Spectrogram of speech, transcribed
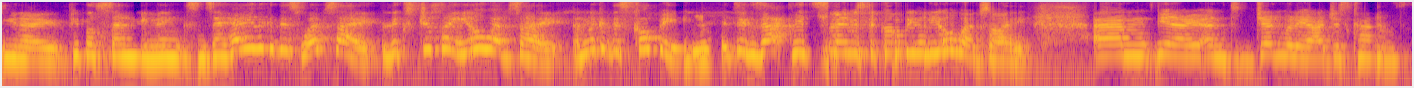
you know, people send me links and say, hey, look at this website. It looks just like your website. And look at this copy. It's exactly the same as the copy on your website. Um, you know, and generally I just kind of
